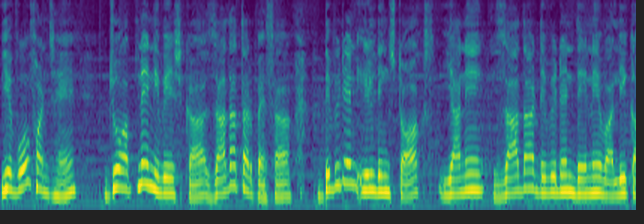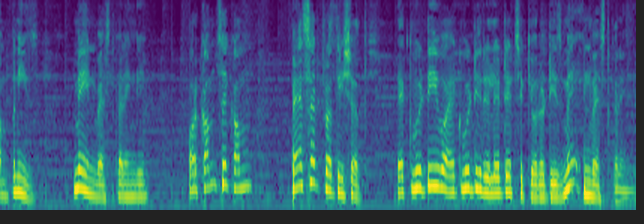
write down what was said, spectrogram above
ये वो फंड्स हैं जो अपने निवेश का ज़्यादातर पैसा डिविडेंड ईल्डिंग स्टॉक्स यानी ज़्यादा डिविडेंड देने वाली कंपनीज़ में इन्वेस्ट करेंगे। और कम से कम पैंसठ प्रतिशत इक्विटी व इक्विटी रिलेटेड सिक्योरिटीज में इन्वेस्ट करेंगे।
